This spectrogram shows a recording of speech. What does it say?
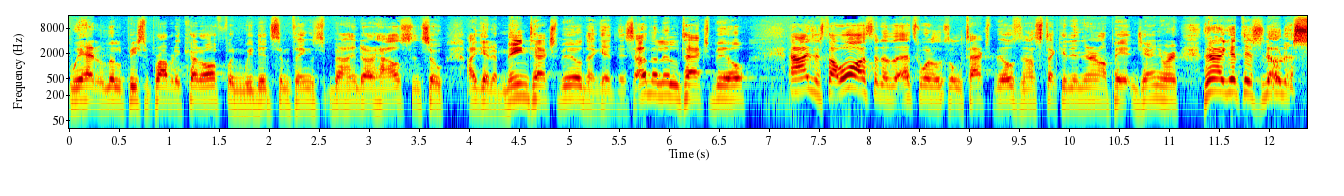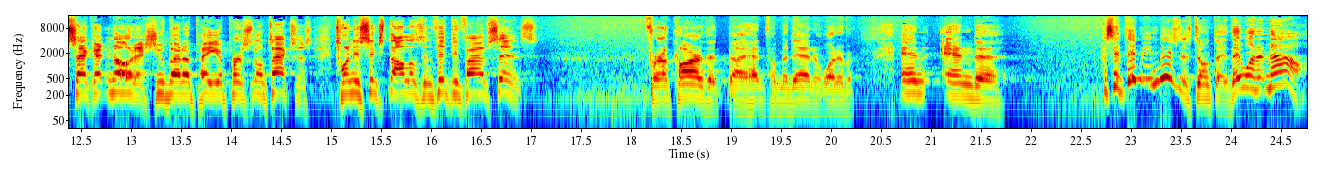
we had a little piece of property cut off when we did some things behind our house. And so I get a main tax bill and I get this other little tax bill. And I just thought, well, that's, another, that's one of those little tax bills and I'll stick it in there and I'll pay it in January. Then I get this notice, second notice, you better pay your personal taxes, $26.55 for a car that I had from my dad or whatever. And, and uh, I said, they mean business, don't they? They want it now.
